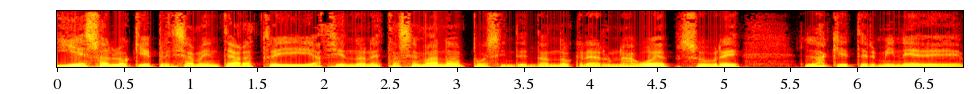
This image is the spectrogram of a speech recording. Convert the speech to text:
y eso es lo que precisamente ahora estoy haciendo en esta semana, pues intentando crear una web sobre la que termine de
